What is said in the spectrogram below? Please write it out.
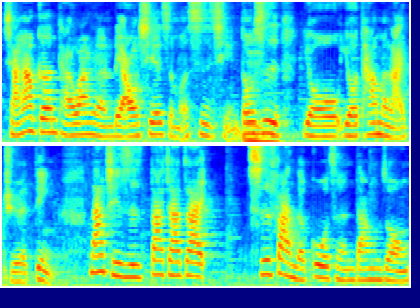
想要跟台湾人聊些什么事情，都是由、嗯、由他们来决定。那其实大家在。吃饭的过程当中，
